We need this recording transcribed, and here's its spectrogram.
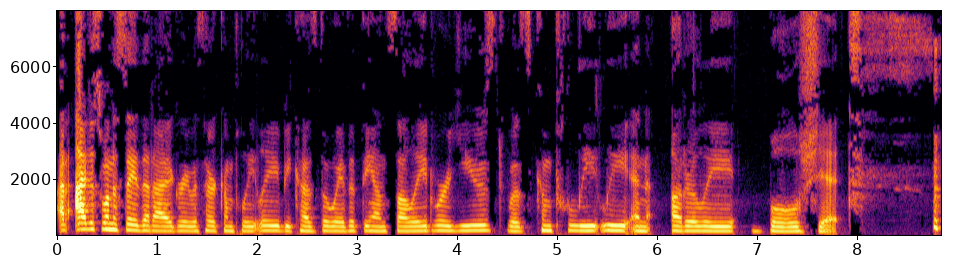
And I just want to say that I agree with her completely because the way that the Unsullied were used was completely and utterly bullshit.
